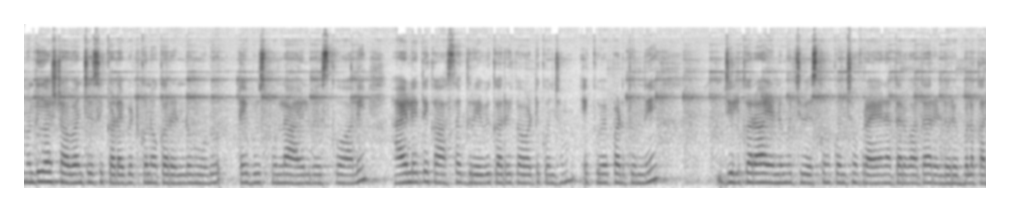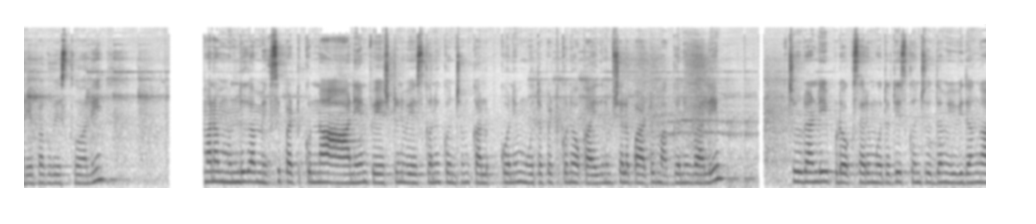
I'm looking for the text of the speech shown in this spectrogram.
ముందుగా స్టవ్ ఆన్ చేసి కడాయి పెట్టుకొని ఒక రెండు మూడు టేబుల్ స్పూన్ల ఆయిల్ వేసుకోవాలి. ఆయిల్ అయితే కాస్త గ్రేవీ కర్రీ కాబట్టి కొంచెం ఎక్కువే పడుతుంది. జీలకర్ర ఎండుమిర్చి వేసుకొని కొంచెం ఫ్రై అయిన తర్వాత రెండు రెబ్బల కరివేపాకు వేసుకోవాలి. మనం ముందుగా మిక్సీ పట్టుకున్న ఆనియన్ పేస్ట్ని వేసుకొని కొంచెం కలుపుకొని మూత పెట్టుకొని ఒక ఐదు నిమిషాల పాటు మగ్గనివ్వాలి. చూడండి ఇప్పుడు ఒకసారి మూత తీసుకొని చూద్దాం. ఈ విధంగా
